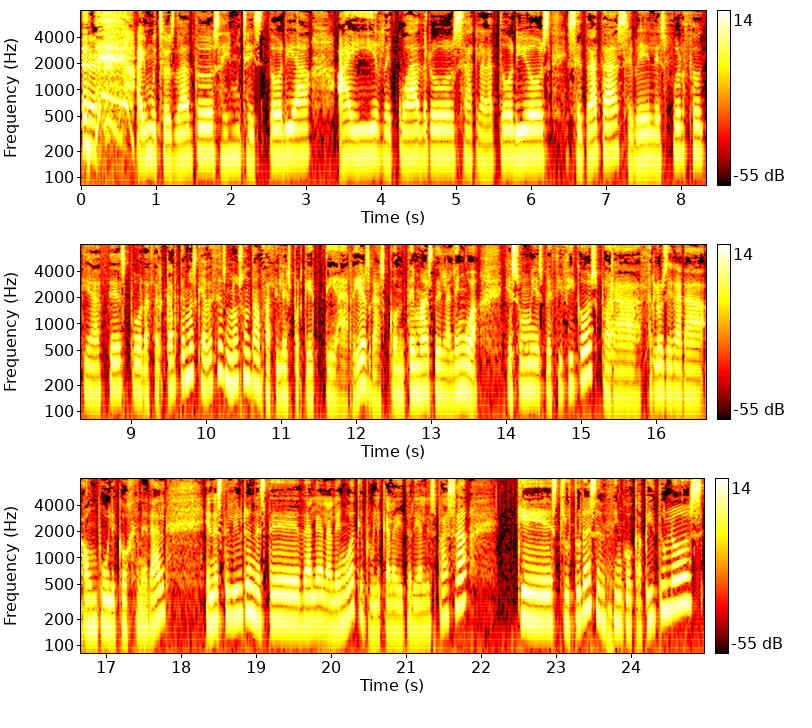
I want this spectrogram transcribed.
hay muchos datos, hay mucha historia, hay recuadros aclaratorios. Se trata, se ve el esfuerzo que hace por acercar temas que a veces no son tan fáciles porque te arriesgas con temas de la lengua que son muy específicos para hacerlos llegar a, un público general. En este libro, en este Dale a la lengua que publica la editorial Espasa, que estructuras en cinco capítulos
